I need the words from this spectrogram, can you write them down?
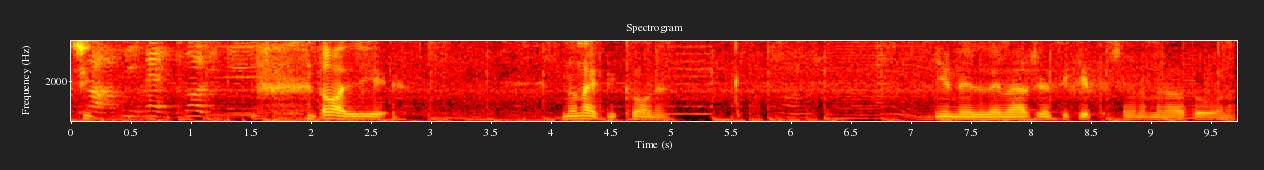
città. Ah, sì, mezzo, togliti. Togli. Non hai il piccone. Io nell'emergency kit ce ne me ne ha dato uno.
